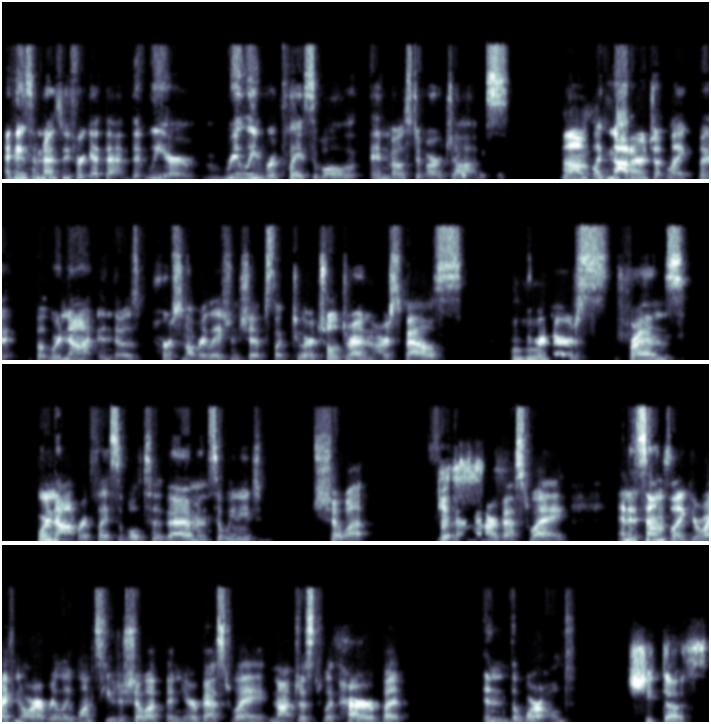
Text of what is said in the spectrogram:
i think sometimes we forget that that we are really replaceable in most of our jobs um like not our like but but we're not in those personal relationships like to our children, our spouse, mm-hmm. partners, friends. We're not replaceable to them. And so we need to show up for yes. them in our best way. And it sounds like your wife, Nora, really wants you to show up in your best way, not just with her, but in the world. She does.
